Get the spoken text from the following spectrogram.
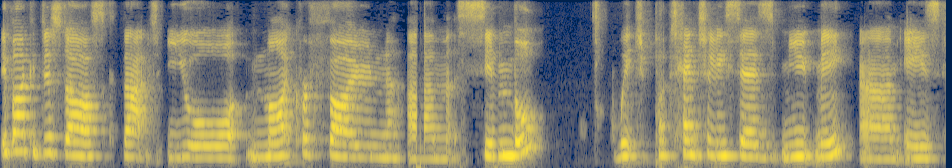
if I could just ask that your microphone um, symbol, which potentially says mute me, um, is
